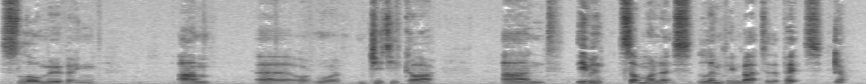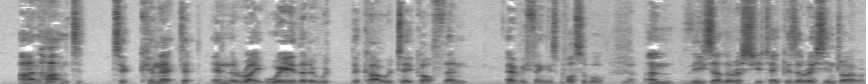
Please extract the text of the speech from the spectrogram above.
slow moving AM uh, or, or GT car and even someone that's limping back to the pits Yep. and happened to, to connect it in the right way that it would the car would take off then everything is possible Yep. and these are the risks you take as a racing driver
